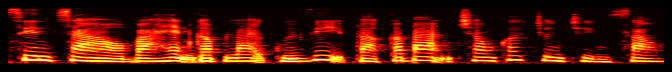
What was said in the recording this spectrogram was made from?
Xin chào và hẹn gặp lại quý vị và các bạn trong các chương trình sau.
